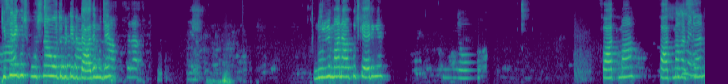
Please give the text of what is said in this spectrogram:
किसी ने कुछ पूछना हो तो बेटे बता दे मुझे। नूरमान आप कुछ कह रही हैं? फातिमा फातिमा हसन।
